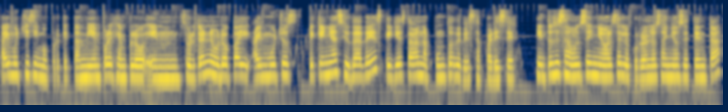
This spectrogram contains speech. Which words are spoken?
hay muchísimo, porque también, por ejemplo, en, sobre todo en Europa hay, hay muchas pequeñas ciudades que ya estaban a punto de desaparecer. Y entonces a un señor se le ocurrió en los años 70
